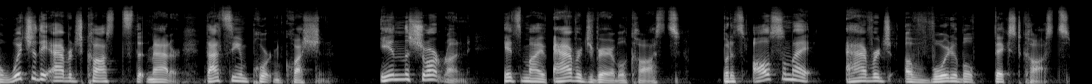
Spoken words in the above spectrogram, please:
which are the average costs that matter? That's the important question. In the short run, it's my average variable costs but it's also my average avoidable fixed costs.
